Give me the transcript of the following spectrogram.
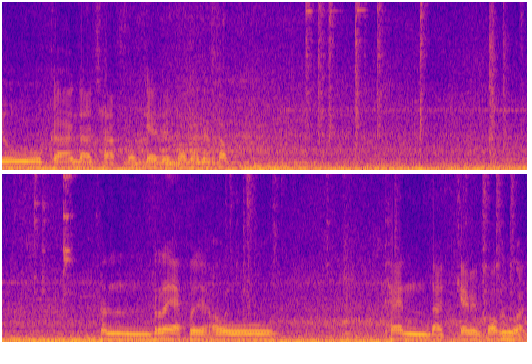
ดูการดัดฉากของแกนแผงคอกันนะครับ ขั้นแรกเลยเอาแท่นดัดแกนแผงคอขึ้นก่อน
